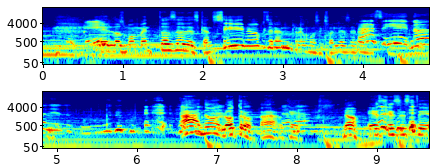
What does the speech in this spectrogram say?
en los momentos de descanso sí no pues eran re homosexuales ah sí no ah no lo otro ah ok. No es, es este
